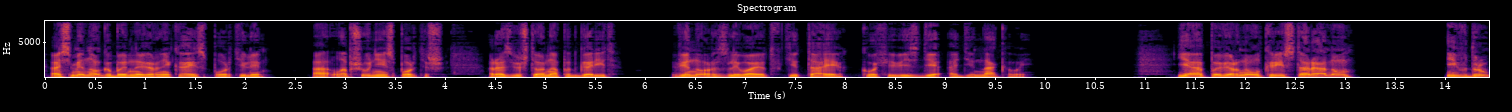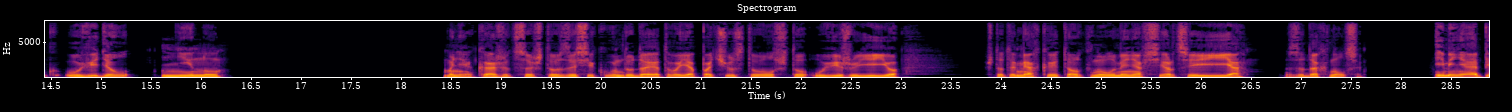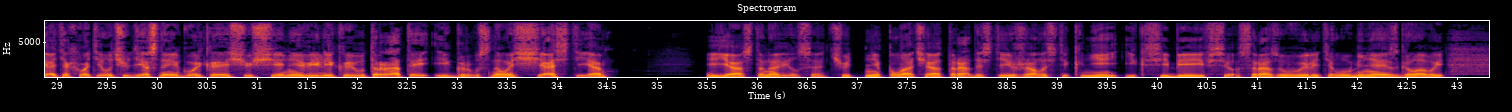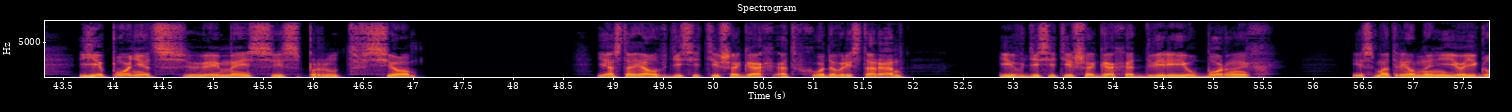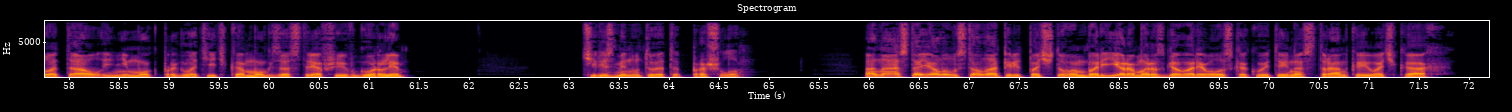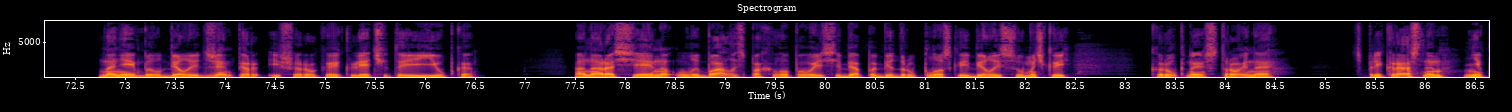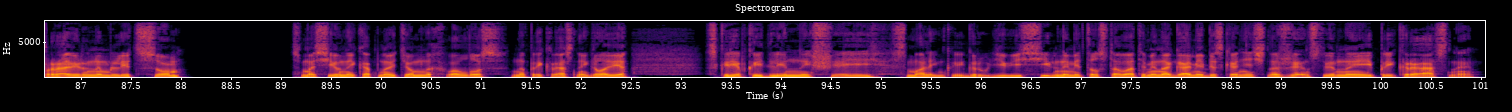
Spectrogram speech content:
Осьминога бы наверняка испортили, а лапшу не испортишь, разве что она подгорит. Вино разливают в Китае, кофе везде одинаковый. Я повернул к ресторану и вдруг увидел Нину. Мне кажется, что за секунду до этого я почувствовал, что увижу ее. Что-то мягкое толкнуло меня в сердце, и я задохнулся. И меня опять охватило чудесное и горькое ощущение великой утраты и грустного счастья. И я остановился, чуть не плача от радости и жалости к ней и к себе, и все сразу вылетело у меня из головы. Японец, Веймейси, Спрут, все я стоял в десяти шагах от входа в ресторан и в десяти шагах от дверей уборных и смотрел на нее и глотал, и не мог проглотить комок, застрявший в горле. Через минуту это прошло. Она стояла у стола перед почтовым барьером и разговаривала с какой-то иностранкой в очках. На ней был белый джемпер и широкая клетчатая юбка. Она рассеянно улыбалась, похлопывая себя по бедру плоской белой сумочкой. Крупная, стройная, с прекрасным неправильным лицом, с массивной копной темных волос на прекрасной голове, с крепкой длинной шеей, с маленькой грудью и сильными толстоватыми ногами, бесконечно женственная и прекрасная.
